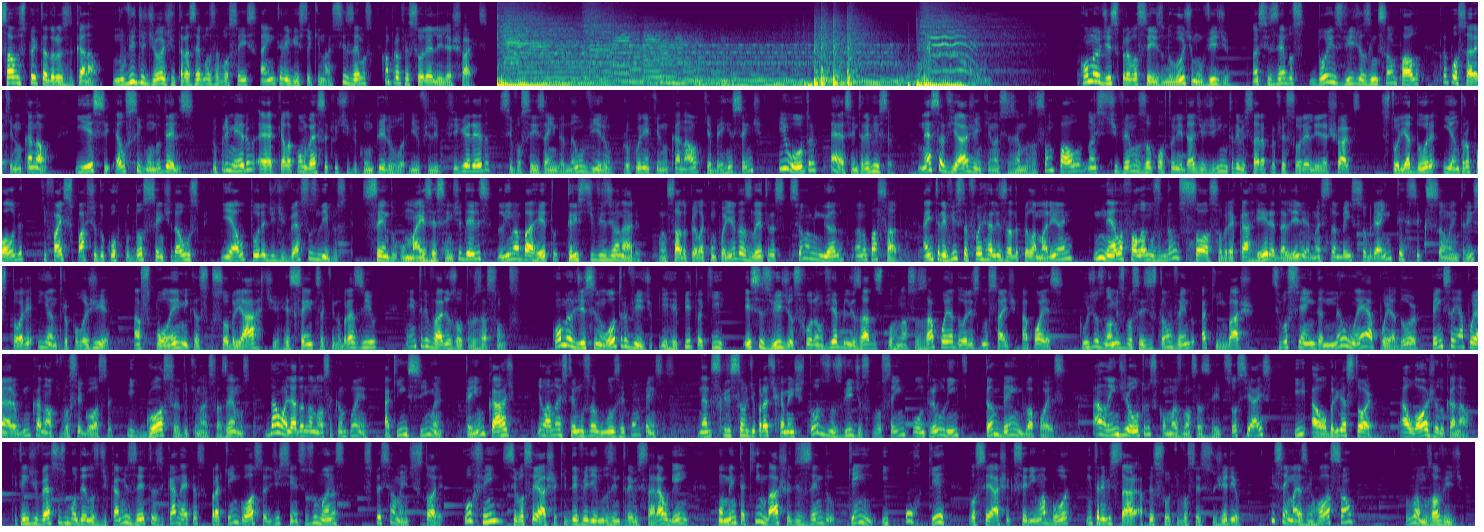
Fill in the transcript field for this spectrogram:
Salve espectadores do canal! No vídeo de hoje trazemos a vocês a entrevista que nós fizemos com a professora Lilia Schwartz. Como eu disse para vocês no último vídeo, nós fizemos dois vídeos em São Paulo para postar aqui no canal, e esse é o segundo deles. O primeiro é aquela conversa que eu tive com o Pirula e o Felipe Figueiredo, se vocês ainda não viram, procurem aqui no canal, que é bem recente, e o outro é essa entrevista. Nessa viagem que nós fizemos a São Paulo, nós tivemos a oportunidade de entrevistar a professora Lilia Schwartz, historiadora e antropóloga que faz parte do corpo docente da USP e é autora de diversos livros, sendo o mais recente deles Lima Barreto Triste Visionário, lançado pela Companhia das Letras, se eu não me engano, ano passado. A entrevista foi realizada pela Mariane e nela falamos não só sobre a carreira da Lilia, mas também sobre a intersecção entre história e antropologia as polêmicas sobre arte recentes aqui no Brasil, entre vários outros assuntos. Como eu disse no outro vídeo e repito aqui, esses vídeos foram viabilizados por nossos apoiadores no site Apoia-se, cujos nomes vocês estão vendo aqui embaixo. Se você ainda não é apoiador, pensa em apoiar algum canal que você gosta e gosta do que nós fazemos, dá uma olhada na nossa campanha. Aqui em cima tem um card e lá nós temos algumas recompensas. Na descrição de praticamente todos os vídeos você encontra o link também do Apoia-se, além de outros como as nossas redes sociais e a Obriga Store, a loja do canal, que tem diversos modelos de camisetas e canecas para quem gosta de ciências humanas, especialmente história. Por fim, se você acha que deveríamos entrevistar alguém, comenta aqui embaixo dizendo quem e por que você acha que seria uma boa entrevistar a pessoa que você sugeriu. E sem mais enrolação, vamos ao vídeo.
